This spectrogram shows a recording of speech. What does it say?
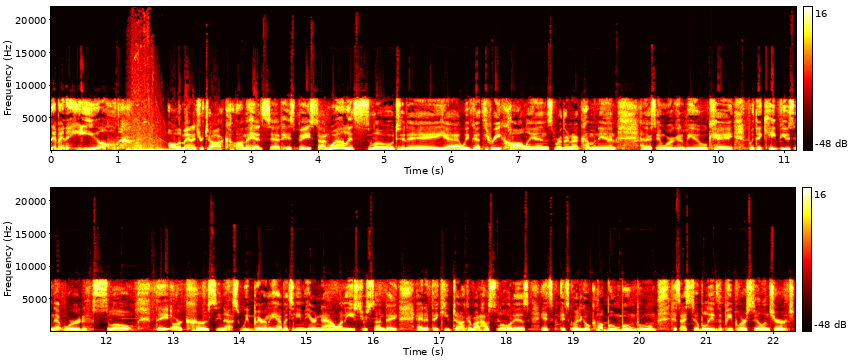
They've been healed. All the manager talk on the headset is based on, well, it's slow today. Yeah, we've got three call-ins where they're not coming in, and they're saying we're going to be okay, but they keep using that word slow. They are cursing us. We barely have a team here now on Easter Sunday, and if they keep talking about how slow it is, it's it's going to go boom, boom, boom. Because I still believe that people are still in church,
